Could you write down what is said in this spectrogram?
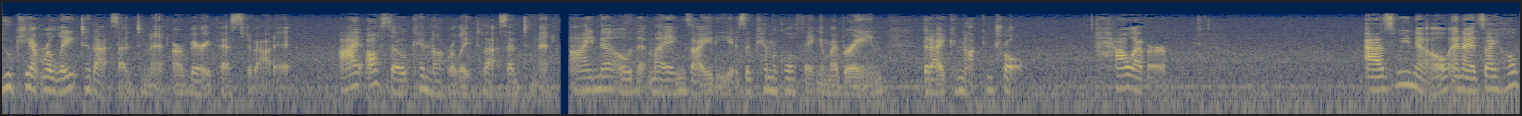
who can't relate to that sentiment are very pissed about it. I also cannot relate to that sentiment. I know that my anxiety is a chemical thing in my brain that i cannot control. However as we know and as i hope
